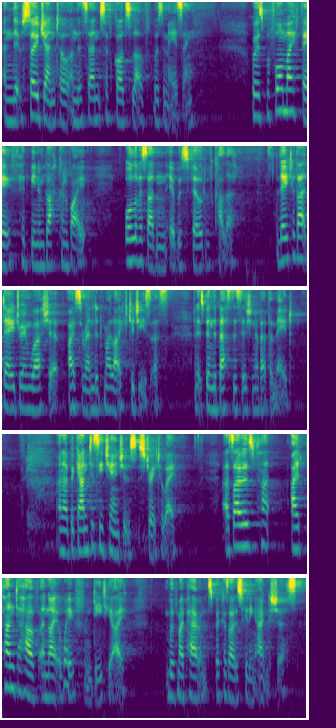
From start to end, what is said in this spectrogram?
and it was so gentle, and the sense of God's love was amazing. Whereas before my faith had been in black and white, all of a sudden it was filled with colour. Later that day during worship, I surrendered my life to Jesus, and it's been the best decision I've ever made. And I began to see changes straight away. As I was, pla- I'd planned to have a night away from DTI with my parents because I was feeling anxious.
